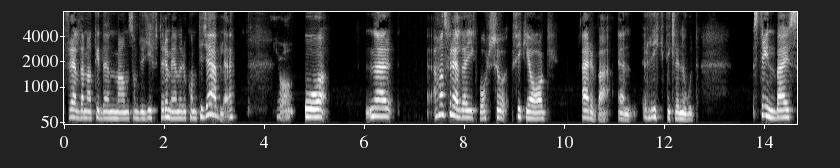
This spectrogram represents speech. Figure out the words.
föräldrarna till den man som du gifte dig med när du kom till Gävle. Ja. Och när hans föräldrar gick bort så fick jag ärva en riktig klenod Strindbergs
